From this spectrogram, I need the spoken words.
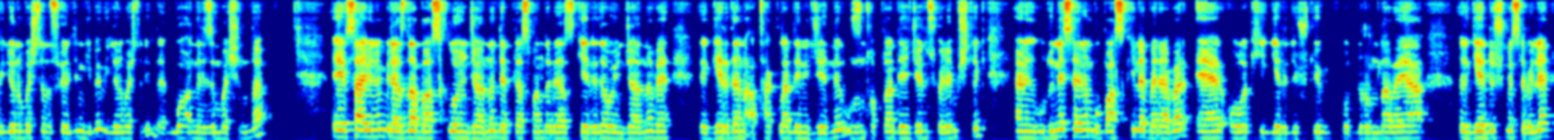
videonun başında da söylediğim gibi videonun başında değil de bu analizin başında ev sahibinin biraz daha baskılı oynayacağını, deplasmanda biraz geride oynayacağını ve e, geriden ataklar deneyeceğini, uzun toplar deneyeceğini söylemiştik. Yani Udinese'nin bu baskıyla beraber eğer ola ki geri düştüğü bir durumda veya e, geri düşmese bile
